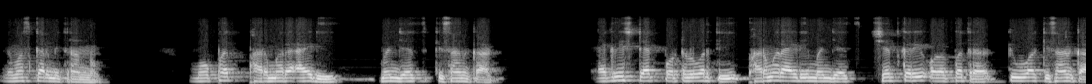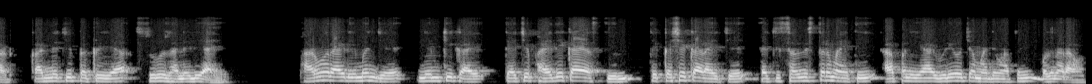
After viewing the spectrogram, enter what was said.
नमस्कार मित्रांनो. मोफत फार्मर आय डी म्हणजेच किसान कार्ड. ॲग्रिस्टॅक पोर्टलवरती फार्मर आय डी म्हणजेच शेतकरी ओळखपत्र किंवा किसान कार्ड काढण्याची प्रक्रिया सुरू झालेली आहे. फार्मर आय डी म्हणजे नेमकी काय त्याचे फायदे काय असतील ते कसे काढायचे याची सविस्तर माहिती आपण या व्हिडिओच्या माध्यमातून बघणार आहोत.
